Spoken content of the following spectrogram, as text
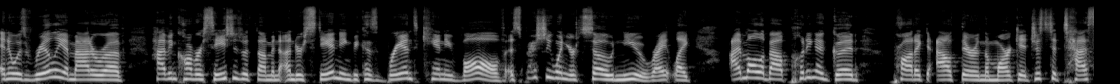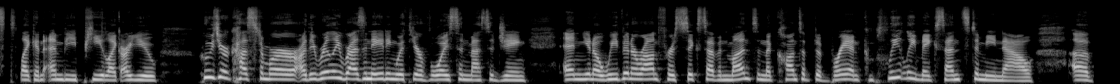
And it was really a matter of having conversations with them and understanding because brands can evolve, especially when you're so new, right? Like I'm all about putting a good product out there in the market just to test like an MVP. Like, are you who's your customer? Are they really resonating with your voice and messaging? And, you know, we've been around for six, seven months and the concept of brand completely makes sense to me now of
